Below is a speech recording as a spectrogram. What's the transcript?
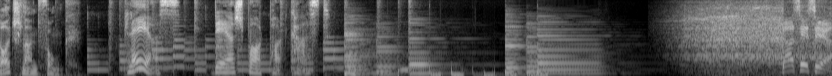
Deutschlandfunk. Players, der Sportpodcast. Das ist er.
